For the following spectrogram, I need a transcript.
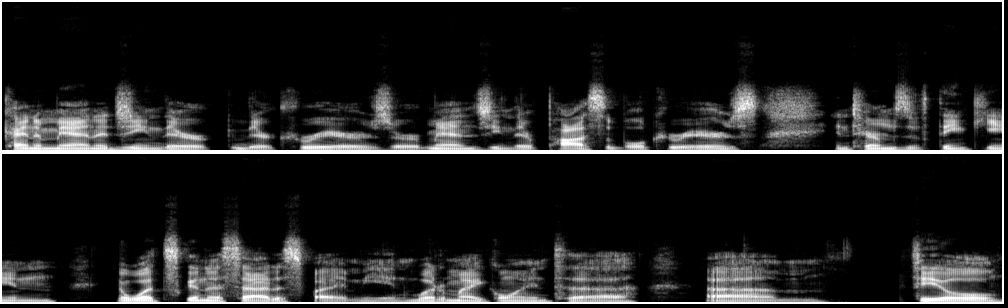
kind of managing their their careers or managing their possible careers in terms of thinking you know, what's going to satisfy me and what am I going to um, feel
